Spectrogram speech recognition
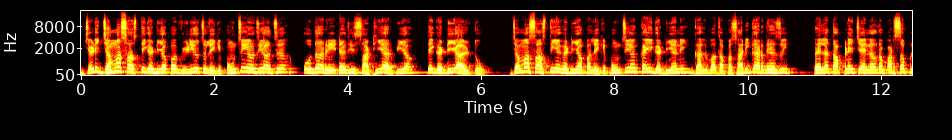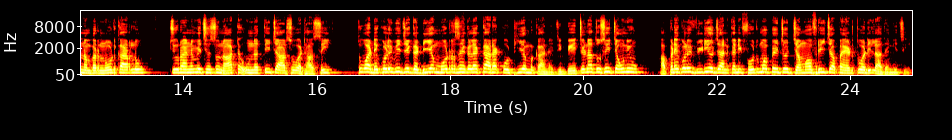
ਜਿਹੜੀ ਜਮਾ ਸਸਤੀ ਗੱਡੀ ਆਪਾਂ ਵੀਡੀਓ 'ਚ ਲੈ ਕੇ ਪਹੁੰਚੇ ਹਾਂ ਜੀ ਅੱਜ, ਉਹਦਾ ਰੇਟ ਹੈ ਜੀ 60000 ਰੁਪਿਆ ਤੇ ਗੱਡੀ ਆਲਟੋ। ਜਮਾ ਸਸਤੀਆਂ ਗੱਡੀਆਂ ਆਪਾਂ ਲੈ ਕੇ ਪਹੁੰਚੇ ਹਾਂ, ਕਈ ਗੱਡੀਆਂ ਨੇ, ਗੱਲਬਾਤ ਆਪਾਂ ਸਾਰੀ ਕਰਦੇ ਹਾਂ ਜੀ। ਪਹਿਲਾਂ ਤਾਂ ਆਪਣੇ ਚੈਨਲ ਦਾ WhatsApp ਨੰਬਰ ਨੋਟ ਕਰ ਲਓ 94659 29488 ਤੁਹਾਡੇ ਕੋਲੇ ਵੀ ਜੇ ਗੱਡੀ ਹੈ, ਮੋਟਰਸਾਈਕਲ ਹੈ, ਘਰ ਹੈ, ਕੋਠੀ ਹੈ, ਮਕਾਨ ਹੈ, ਜੀ ਵੇਚਣਾ ਤੁਸੀਂ ਚਾਹੁੰਦੇ ਹੋ, ਆਪਣੇ ਕੋਲੇ ਵੀਡੀਓ ਜਾਣਕਾਰੀ, ਫੋਟੋਆਂ ਭੇਜੋ ਜਮਾ ਫ੍ਰੀ ਚ ਆਪਾਂ ਐਡ ਤੁਹਾਡੀ ਲਾ ਦੇਂਗੇ ਜੀ।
